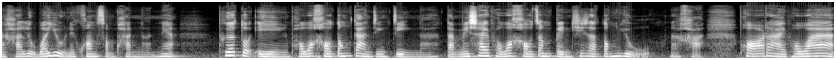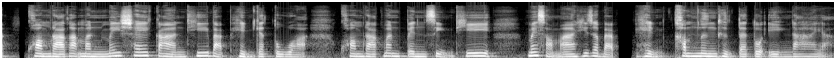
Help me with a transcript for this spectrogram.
นะคะ หรือว่าอยู่ในความสัมพันธ์นั้นเนี่ย เพื่อตัวเอง เพราะว่าเขาต้องการจริง ๆ นะ แต่ไม่ใช่เพราะว่าเขาจำเป็นที่จะต้องอยู่นะคะ เพราะอะไร เพราะว่าความรักอะมันไม่ใช่การที่แบบเห็นแก่ตัว ความรักมันเป็นสิ่งที่ไม่สามารถที่จะแบบเห็นคำนึงถึงแต่ตัวเองได้อะ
